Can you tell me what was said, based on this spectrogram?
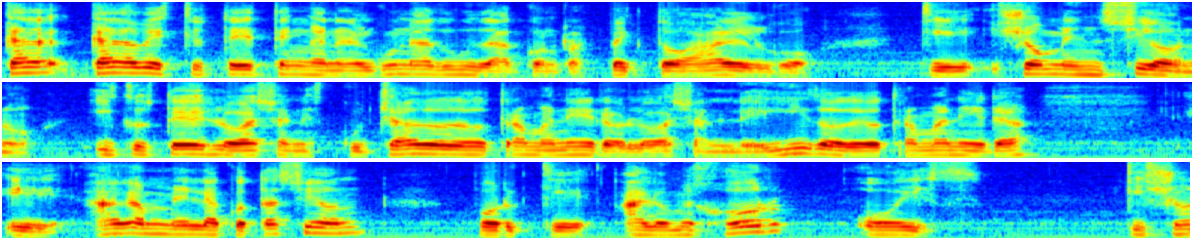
cada, cada, vez que ustedes tengan alguna duda con respecto a algo que yo menciono y que ustedes lo hayan escuchado de otra manera o lo hayan leído de otra manera, háganme la acotación porque a lo mejor o es que yo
